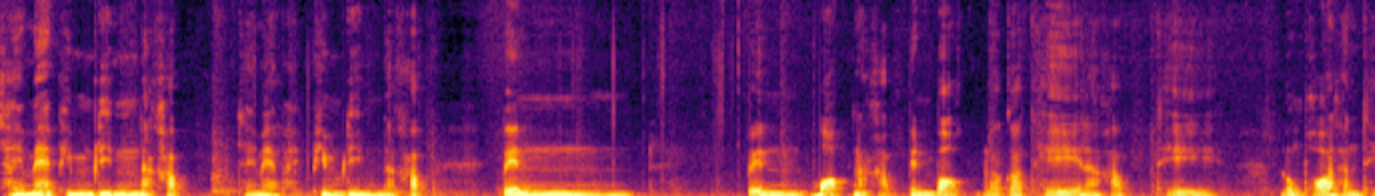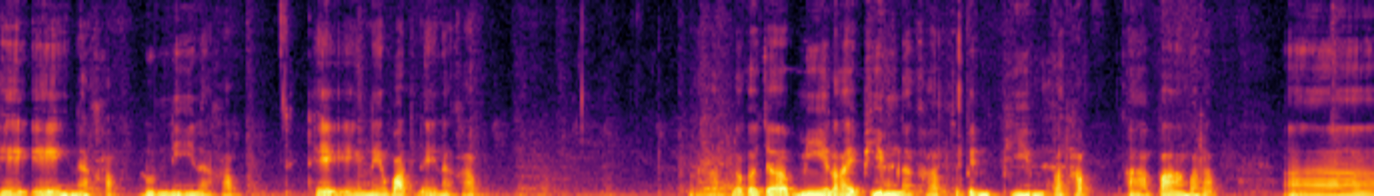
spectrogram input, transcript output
ใช้แม่พิมพ์ดินนะครับ ใช้แม่พิมพ์ดินนะครับ เป็นเป็นบล็อกนะครับ เป็นบล็อกแล้วก็เทนะครับ เท หลวงพ่อท่านเทเองนะครับ รุ่นนี้นะครับ เทเองในวัดเลยนะครับนะครับ แล้วก็จะมีหลายพิมพ์นะครับ จะเป็นพิมพ์ประทับอ่าปางประทับอ่า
